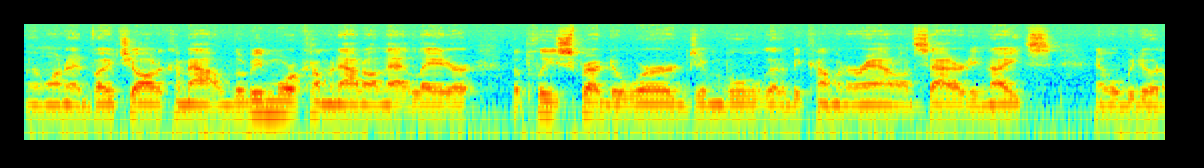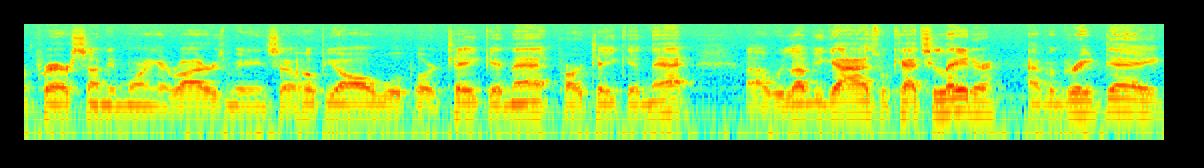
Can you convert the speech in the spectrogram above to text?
I want to invite you all to come out. There'll be more coming out on that later. But please spread the word. Jim Bull going to be coming around on Saturday nights, and we'll be doing a prayer Sunday morning at Riders meeting. So I hope you all will partake in that. Partake in that. We love you guys. We'll catch you later. Have a great day.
